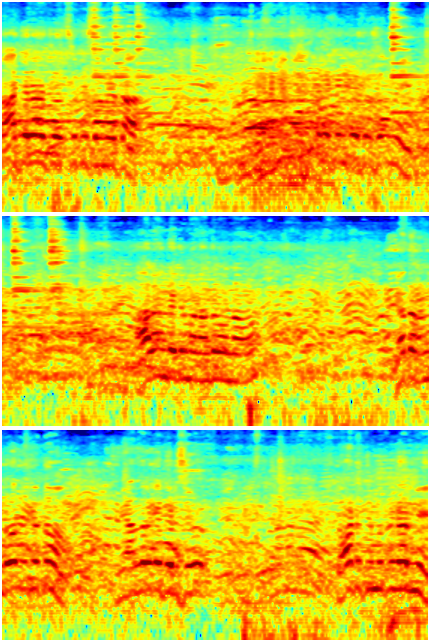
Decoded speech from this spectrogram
రాజరాజేశ్వరి సమేత స్వామి ఆలయం దగ్గర మనం అందరం ఉన్నాము. గత రెండు రోజుల క్రితం మీ అందరికీ తెలుసు తోట తిరుమతి గారిని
